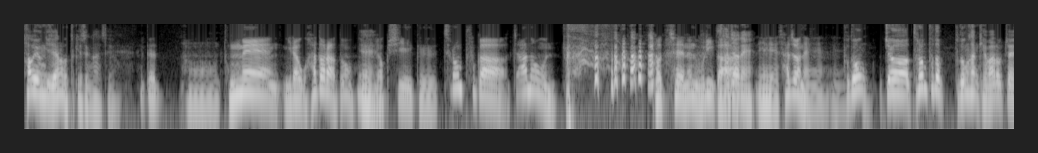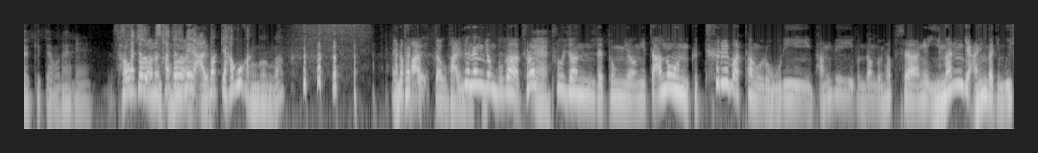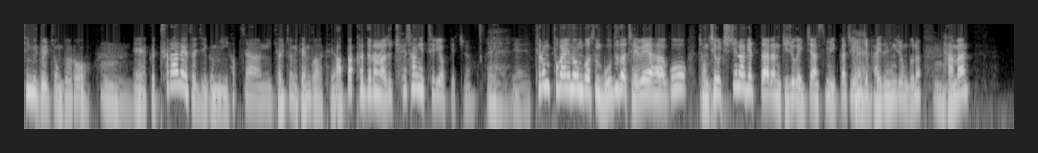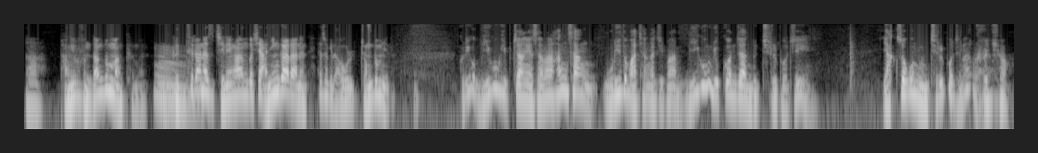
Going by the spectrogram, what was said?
하우영 기자는 어떻게 생각하세요? 그러니까 어, 동맹이라고 하더라도 예. 역시 그 트럼프가 짜놓은 덫에는 우리가 사전에. 예, 예, 사전에 예. 부동 저 트럼프도 부동산 개발업자였기 때문에 예. 사전 사전에 정말, 알밖에 하고 간 건가? 그러니까 바, 안타깝다고 바이든 봐야죠. 행정부가 트럼프 전 대통령이 짜놓은 그 틀을 바탕으로 우리 방위비 분담금 협상에 임한 게 아닌가 지금 의심이 들 정도로 음. 예, 그 틀 안에서 지금 이 협상이 결정이 된 것 같아요. 압박카드는 아주 최상의 틀이었겠죠. 예. 예, 트럼프가 해놓은 것은 모두 다 제외하고 정책을 추진하겠다라는 기조가 있지 않습니까? 지금 예. 현재 바이든 행정부는 음. 다만 아, 방위부 분담금만큼은 음. 그틀 안에서 진행하는 것이 아닌가라는 해석이 나올 정도입니다. 그리고 미국 입장에서는 항상 우리도 마찬가지지만 미국 유권자 눈치를 보지 약소국 눈치를 보지는 않아요. 그렇죠.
